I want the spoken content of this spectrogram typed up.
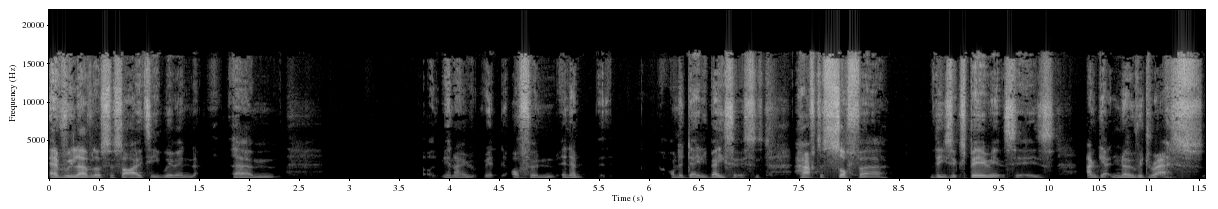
every level of society, women, um, you know, often in a on a daily basis, have to suffer these experiences and get no redress,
